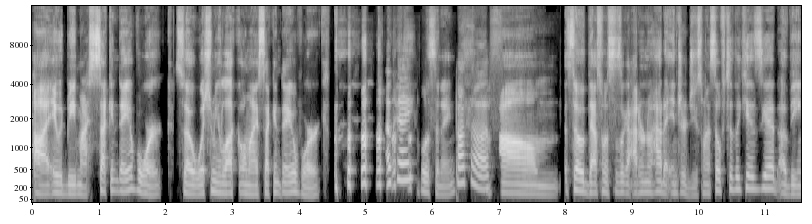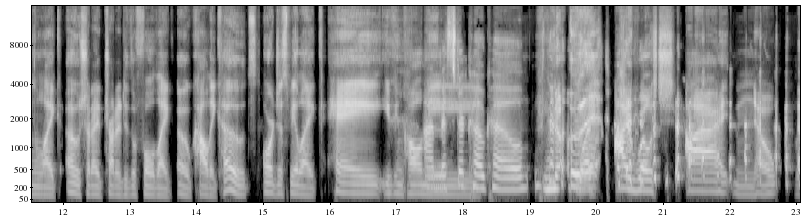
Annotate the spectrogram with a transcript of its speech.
uh, it would be my second day of work. So wish me luck on my second day of work. Okay, listening. pop off. Um, so that's what it's like. I don't know how to introduce myself to the kids yet. Of being like, oh, should I try to do the full like, oh, collie coates, or just be like, hey, you can call me I'm Mr. Coco. No? I will. Sh- I no,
